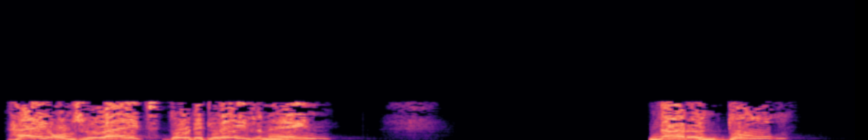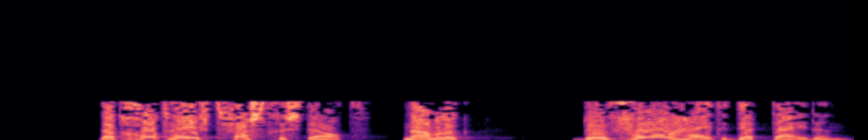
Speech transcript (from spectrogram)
Hij ons leidt door dit leven heen naar een doel dat God heeft vastgesteld, namelijk de volheid der tijden.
